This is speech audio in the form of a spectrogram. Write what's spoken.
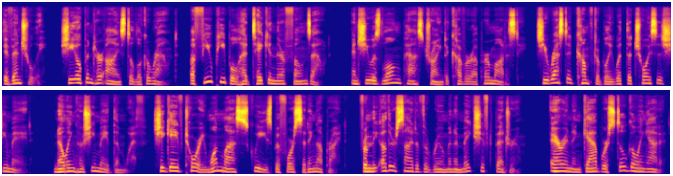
Eventually, she opened her eyes to look around. A few people had taken their phones out, and she was long past trying to cover up her modesty. She rested comfortably with the choices she made, knowing who she made them with. She gave Tori one last squeeze before sitting upright. From the other side of the room in a makeshift bedroom, Aaron and Gab were still going at it,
